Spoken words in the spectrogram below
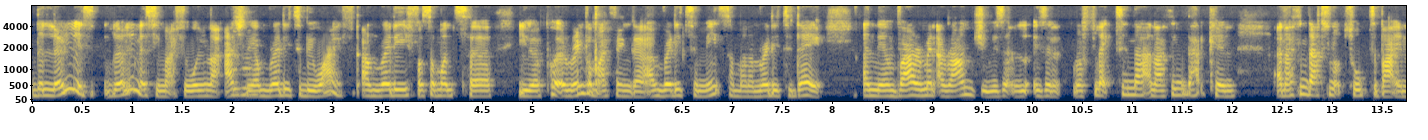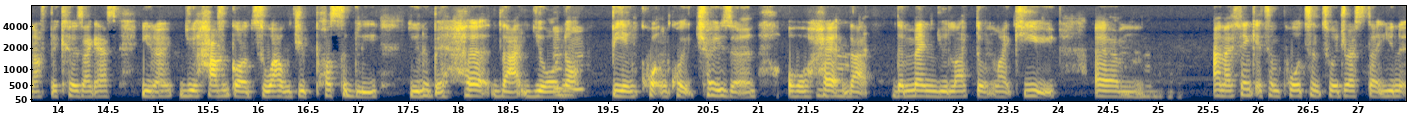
the loneliness loneliness you might feel when you're like actually mm-hmm. i'm ready to be wifed i'm ready for someone to you know put a ring on my finger i'm ready to meet someone i'm ready to date and the environment around you isn't isn't reflecting that and i think that can and i think that's not talked about enough because i guess you know you have god so why would you possibly you know be hurt that you're mm-hmm. not being quote unquote chosen or hurt mm-hmm. that the men you like don't like you um mm-hmm. and i think it's important to address that you know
